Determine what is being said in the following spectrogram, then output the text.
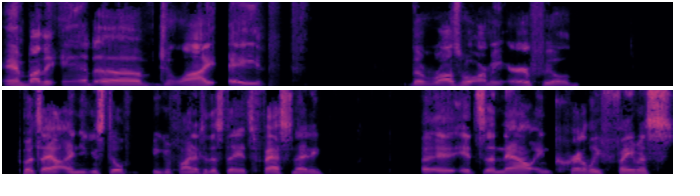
and by the end of July 8th, the Roswell Army Airfield puts out, and you can still you can find it to this day. It's fascinating. Uh, it- it's a now incredibly famous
